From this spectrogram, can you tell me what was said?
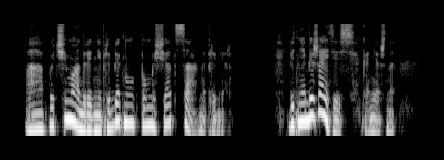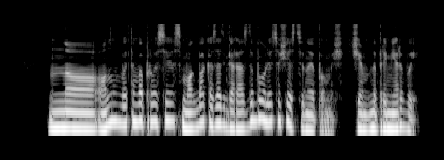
А почему Андрей не прибегнул к помощи отца, например? Ведь не обижайтесь, конечно. Но он в этом вопросе смог бы оказать гораздо более существенную помощь, чем, например, вы.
